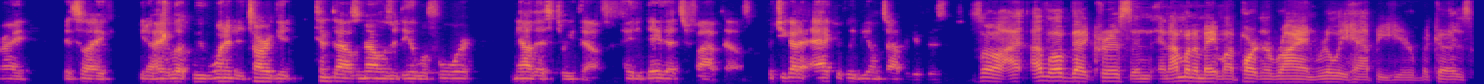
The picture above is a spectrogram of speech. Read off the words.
right? It's like, you know, hey, look, we wanted to target $10,000 a deal before. Now that's 3000 Hey, today that's 5000 But you got to actively be on top of your business. So I, I love that, Chris. And, and I'm going to make my partner Ryan really happy here because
